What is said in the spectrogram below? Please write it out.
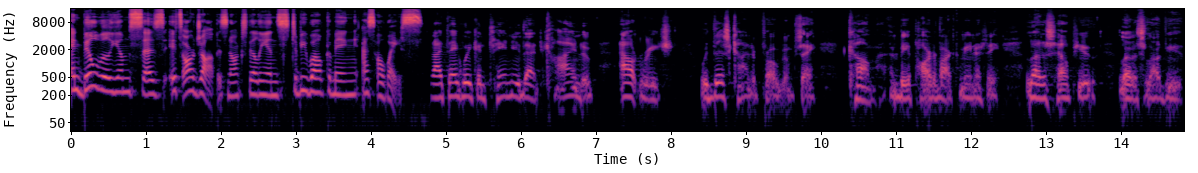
And Bill Williams says it's our job as Knoxvillians to be welcoming as always. I think we continue that kind of outreach with this kind of program, saying, come and be a part of our community. Let us help you. Let us love you.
